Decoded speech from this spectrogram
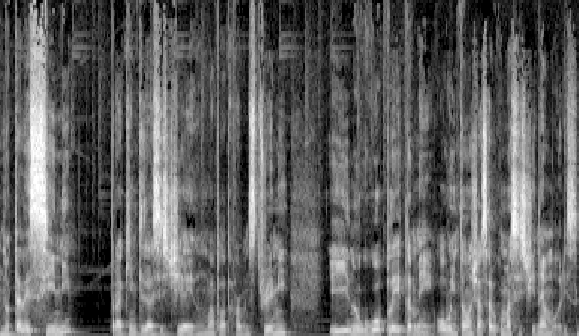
no Telecine, para quem quiser assistir aí numa plataforma de streaming, e no Google Play também. Ou então já sabe como assistir, né, amores?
